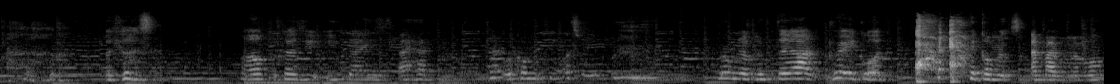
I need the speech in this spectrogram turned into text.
because well, because you, you guys, I had terrible comments last week. they are pretty good comments, if I remember.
